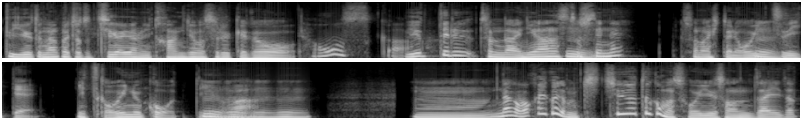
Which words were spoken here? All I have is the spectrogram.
て言うとなんかちょっと違うように感じもするけど、倒すか。言ってる、そのなんかニュアンスとしてね、その人に追いついて、いつか追い抜こうっていうのは、んうんうんうんうん、なんか若い子でも父親とかもそういう存在だっ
